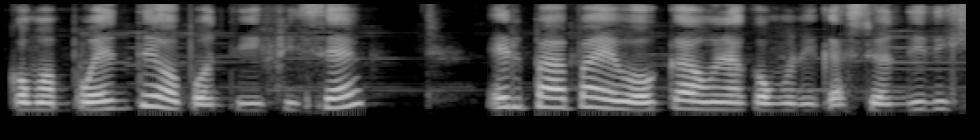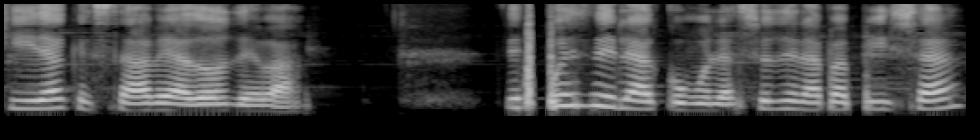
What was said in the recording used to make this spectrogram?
como puente o pontífice, el Papa evoca una comunicación dirigida que sabe a dónde va. Después de la acumulación de la papisa,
